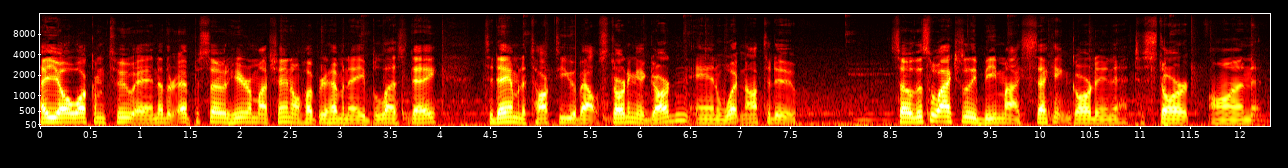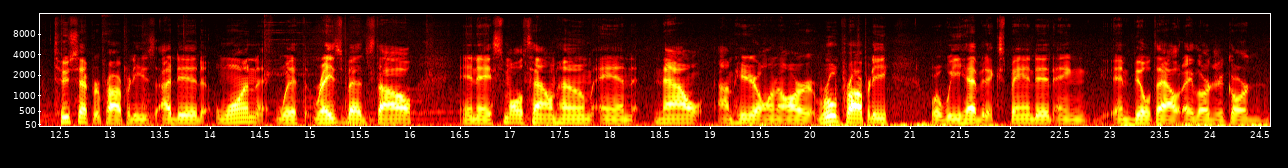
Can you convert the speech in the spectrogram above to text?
Hey y'all, welcome to another episode here on my channel. Hope you're having a blessed day. Today I'm going to talk to you about starting a garden and what not to do. So this will actually be my second garden to start on two separate properties. I did one with raised bed style in a small town home and now I'm here on our rural property where we have it expanded and, and built out a larger garden.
